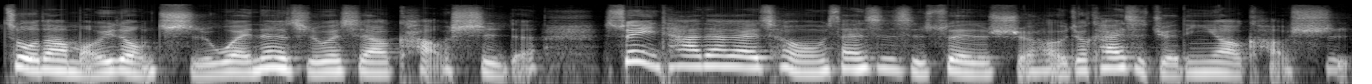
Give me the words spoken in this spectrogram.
做到某一种职位，那个职位是要考试的，所以他大概从三四十岁的时候就开始决定要考试，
